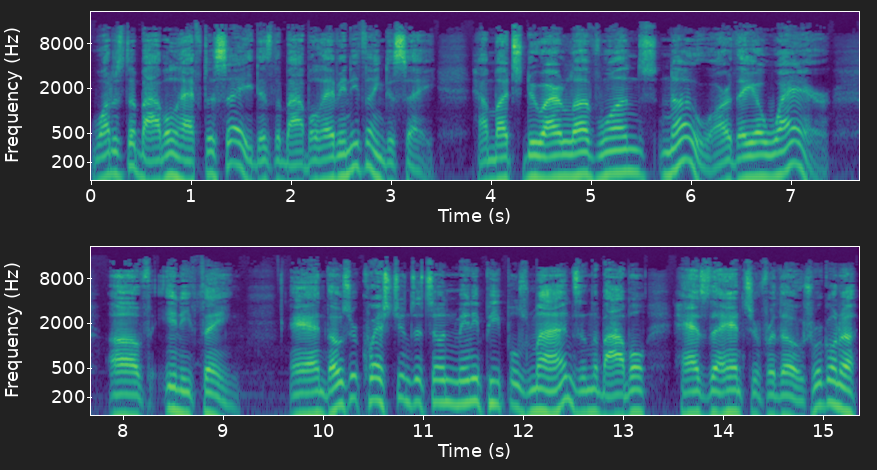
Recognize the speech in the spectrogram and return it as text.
What does the Bible have to say? Does the Bible have anything to say? How much do our loved ones know? Are they aware of anything? And those are questions that's on many people's minds, and the Bible has the answer for those. We're going to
